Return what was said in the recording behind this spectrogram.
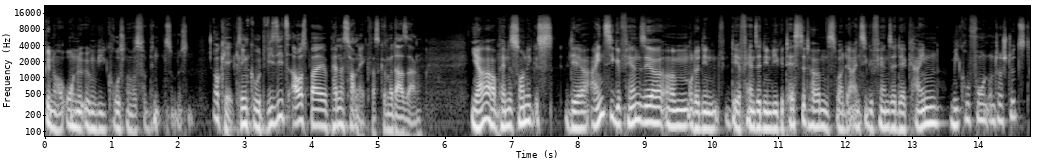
Genau, ohne irgendwie groß noch was verbinden zu müssen. Okay, klingt gut. Wie sieht's aus bei Panasonic? Was können wir da sagen? Ja, Panasonic ist der einzige Fernseher ähm, oder den, der Fernseher, den wir getestet haben, das war der einzige Fernseher, der kein Mikrofon unterstützt.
